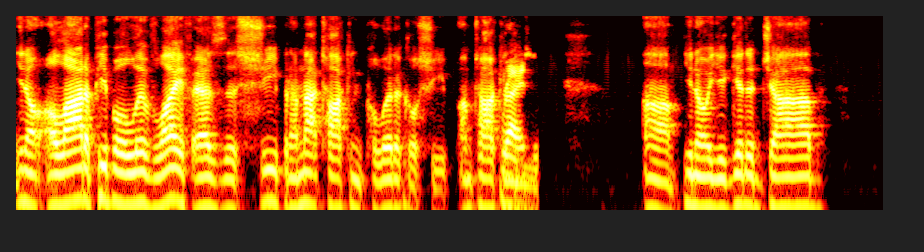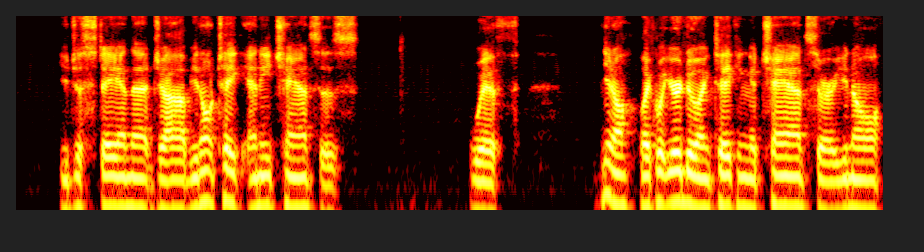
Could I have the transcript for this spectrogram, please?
you know, a lot of people live life as this sheep, and I'm not talking political sheep. I'm talking, Right. um, you know, you get a job, you just stay in that job, you don't take any chances with, you know, like what you're doing, taking a chance, or you know,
